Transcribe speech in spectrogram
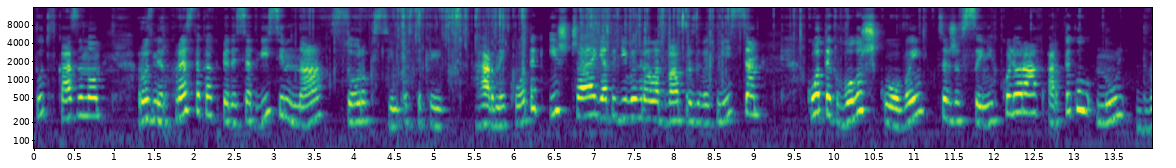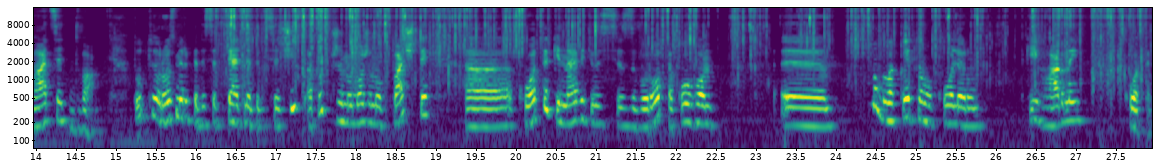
Тут вказано розмір в хрестиках 58 на 47. Ось такий гарний котик. І ще я тоді виграла два призових місця. Котик волошковий, це вже в синіх кольорах, артикул 022. Тут розмір 55 на 56, а тут вже ми можемо побачити е, котик і навіть ось зворот такого е, ну, блакитного кольору. Такий гарний котик.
